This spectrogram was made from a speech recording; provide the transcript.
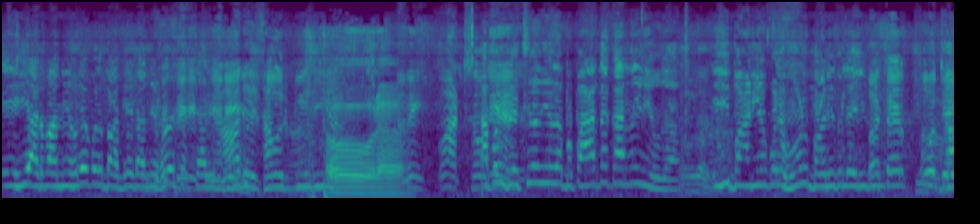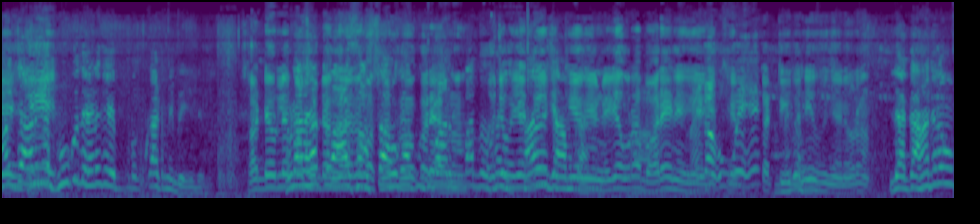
ਇਹੀ ਅਡਵਾਨੀ ਹੋਰੇ ਕੋਲ ਬਾਗੇ ਡਾਨੇ ਹੋਰੇ 40 ਆ ਦੇ। 100 ਰੁਪਏ ਦੀ ਹੋਰ। ਉਹ 800 ਆਪਾਂ ਨੂੰ ਵੇਚਣਾ ਨਹੀਂ ਉਹਦਾ ਵਪਾਰ ਤਾਂ ਕਰਨਾ ਹੀ ਨਹੀਂ ਆਉਂਦਾ। ਇਹੀ ਬਾਣੀਆਂ ਕੋਲੇ ਹੁਣ ਬਾਣੀ ਤੋਂ ਲੈ ਲਈ। ਪਰ ਉਹ ਦੇ ਨਾਲ ਜਾਣਗੇ ਫੂਕ ਦੇਣਗੇ ਘੱਟ ਨਹੀਂ ਵੇਚਦੇ। ਸਾਡੇ ਉਲੇ ਹੁਣ ਆਹ ਪਾਸੇ ਕਬਾੜ ਡੰਗਰਾਂ ਦਾ ਸਸਤਾ ਹੋ ਗਿਆ, ਮਸਾ ਕਰਿਆ ਕਬਾੜ ਹੋਣਾ। ਵੱਧ ਉਹ ਜੋ ਹਜੇ ਸਾਰੇ 30 ਜਾਮ ਜੱਤੀਆਂ ਕਰ। ਨੇ ਜਿਹੜੇ ਉਹਨਾਂ ਬਾਹਰੇ ਨੇ ਜਿੱਥੇ ਕੱਟੀ ਬਣੀ ਹੋਈਆਂ ਨੇ ਉਹਨਾਂ ਲੈ ਗਾਹਾਂ ਜਦੋਂ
